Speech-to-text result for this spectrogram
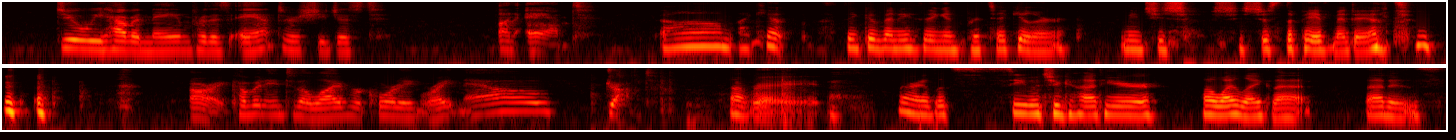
Do we have a name for this ant, or is she just an ant? Um, I can't think of anything in particular. I mean, she's she's just the pavement ant. All right, coming into the live recording right now. Dropped. All right. All right, let's see what you got here. Oh, I like that. That is.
